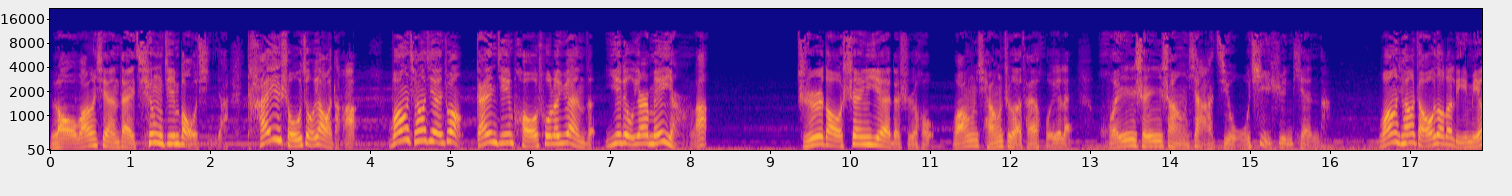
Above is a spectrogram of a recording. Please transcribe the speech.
老王现在青筋暴起呀，抬手就要打。王强见状，赶紧跑出了院子，一溜烟没影了。直到深夜的时候，王强这才回来，浑身上下酒气熏天呐。王强找到了李明，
